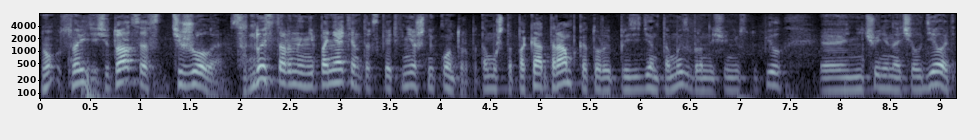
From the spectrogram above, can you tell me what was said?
Ну, смотрите, ситуация тяжелая. С одной стороны, непонятен, так сказать, внешний контур, потому что пока Трамп, который президентом избран, еще не вступил, э, ничего не начал делать.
